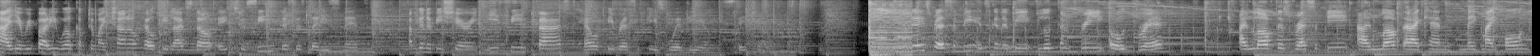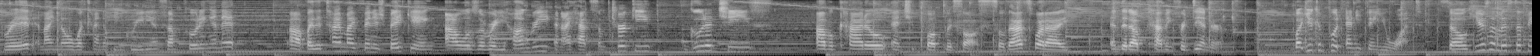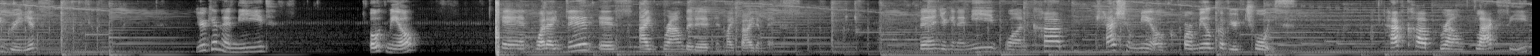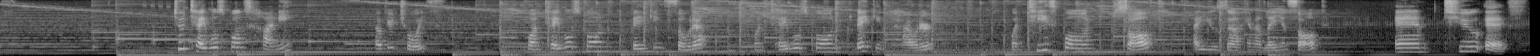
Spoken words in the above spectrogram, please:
Hi everybody, welcome to my channel Healthy Lifestyle A2C. This is Letty Smith. I'm going to be sharing easy, fast, healthy recipes with you. Stay tuned. Today's recipe is going to be gluten-free oat bread. I love this recipe. I love that I can make my own bread and I know what kind of ingredients I'm putting in it. Uh, by the time I finished baking, I was already hungry and I had some turkey, Gouda cheese, avocado, and chipotle sauce. So that's what I ended up having for dinner. But you can put anything you want. So here's a list of ingredients. You're gonna need oatmeal. And what I did is I grounded it in my Vitamix. Then you're gonna need one cup cashew milk or milk of your choice. Half cup ground flax seeds. Two tablespoons honey of your choice. One tablespoon baking soda. One tablespoon baking powder. One teaspoon salt. I use the Himalayan salt. And two eggs.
